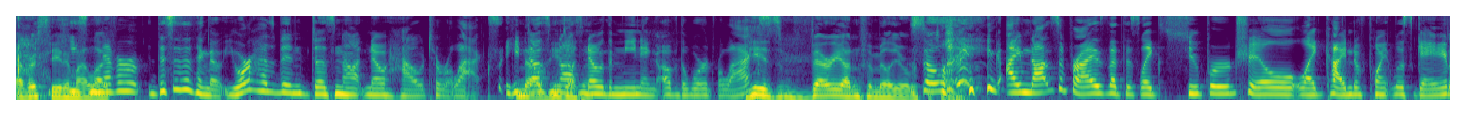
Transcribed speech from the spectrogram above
ever seen in my life. never. This is the thing, though. Your husband does not know how to relax. He No, does he not doesn't. know the meaning of the word relax. he is very unfamiliar with so like, I'm not surprised that this like super chill, like kind of pointless game.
